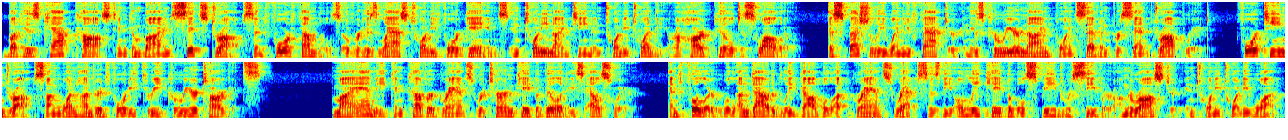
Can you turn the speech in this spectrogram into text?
But his cap cost and combined six drops and four fumbles over his last 24 games in 2019 and 2020 are a hard pill to swallow, especially when you factor in his career 9.7% drop rate, 14 drops on 143 career targets. Miami can cover Grant's return capabilities elsewhere, and Fuller will undoubtedly gobble up Grant's reps as the only capable speed receiver on the roster in 2021.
